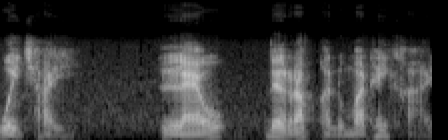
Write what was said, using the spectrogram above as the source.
อวยชัย แล้วได้รับอนุมัติให้ขาย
